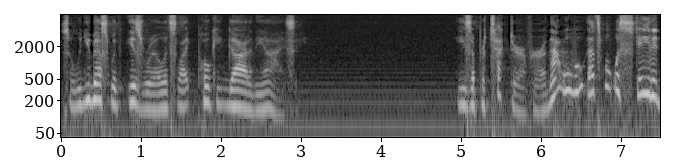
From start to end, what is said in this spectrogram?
So when you mess with Israel, it's like poking God in the eye, see? He's a protector of her. And that that's what was stated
